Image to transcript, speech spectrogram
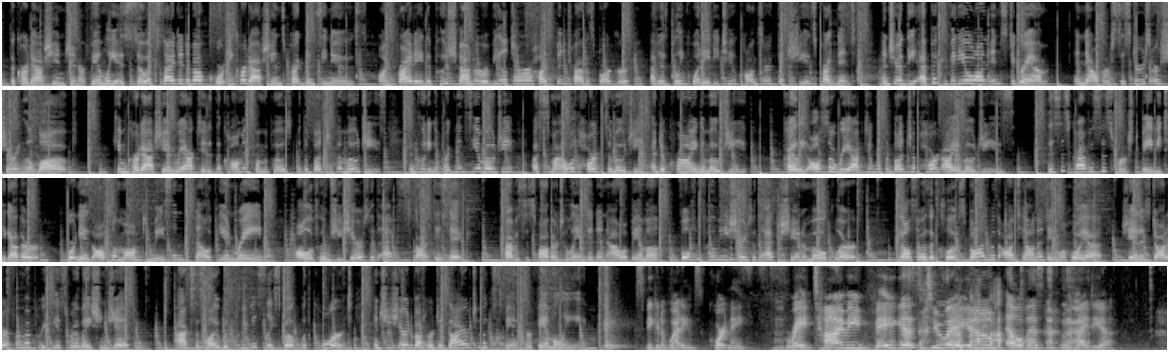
The Kardashian Jenner family is so excited about Kourtney Kardashian's pregnancy news. On Friday, the Poosh founder revealed to her husband Travis Barker at his Blink 182 concert that she is pregnant and shared the epic video on Instagram. And now her sisters are sharing the love. Kim Kardashian reacted in the comments on the post with a bunch of emojis, including a pregnancy emoji, a smile with hearts emoji, and a crying emoji. Kylie also reacted with a bunch of heart eye emojis. This is Travis's first baby together. Kourtney is also mom to Mason, Penelope, and Rain, all of whom she shares with ex Scott Disick. Travis's father to Landon in Alabama, both of whom he shares with ex Shanna Moakler. He also has a close bond with Atiana De La Hoya, Shanna's daughter from a previous relationship. Access Hollywood previously spoke with Court, and she shared about her desire to expand her family. Speaking of weddings, Kourtney, Great timing, Vegas, 2 a.m. Elvis, whose idea?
